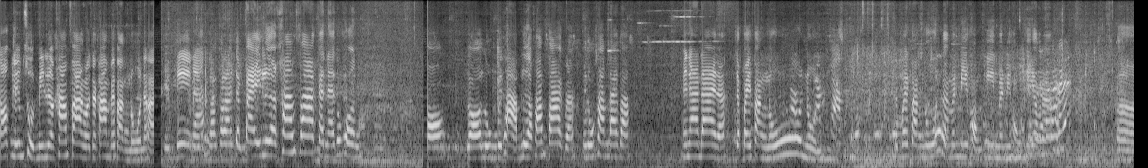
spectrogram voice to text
ล็อกริมสุดมีเรือข้ามฟากเราจะข้ามไปฝั่งนู้นนะคะนี่นะเรากำลังจะไปเรือข้ามฟากกันนะ ทุกคนน้องรอลุงไปถามเรือข้ามฟากนะไม่รู้ข้ามได้ปะไม่น่าได้นะจะไปฝั่งนู้นหนุนจะไปฝั่งนู้นค่ะมันมีของกินมันมีของเที่ยวนะเออ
